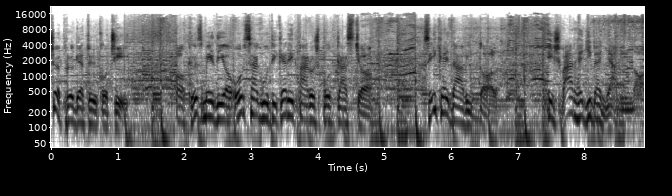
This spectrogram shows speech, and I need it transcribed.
Söprögető kocsi. A Közmédia országúti kerékpáros podcastja Székely Dáviddal és Várhegyi Benyáminnal.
